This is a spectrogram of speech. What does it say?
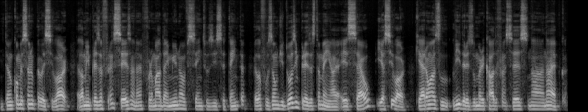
Então, começando pela Essilor, ela é uma empresa francesa, né, formada em 1970 pela fusão de duas empresas também, a Essel e a Silor, que eram as líderes do mercado francês na, na época.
